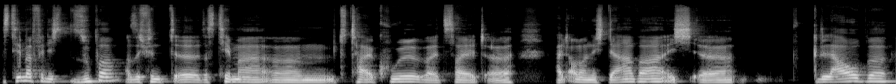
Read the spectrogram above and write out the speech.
Das Thema finde ich super. Also ich finde äh, das Thema ähm, total cool, weil es halt äh, halt auch noch nicht da war. Ich äh, glaube,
